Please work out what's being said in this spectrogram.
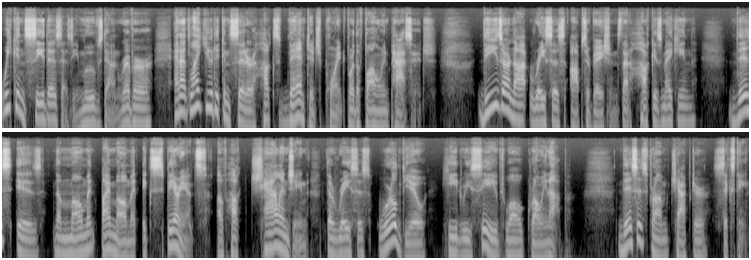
We can see this as he moves downriver, and I'd like you to consider Huck's vantage point for the following passage. These are not racist observations that Huck is making. This is the moment by moment experience of Huck challenging the racist worldview he'd received while growing up. This is from chapter 16.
